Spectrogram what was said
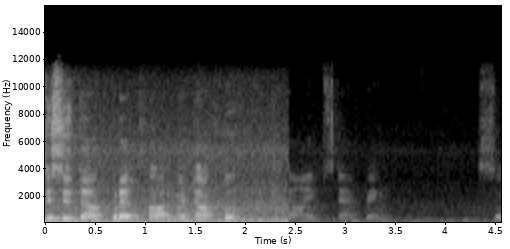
this is the correct format of time stamping so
